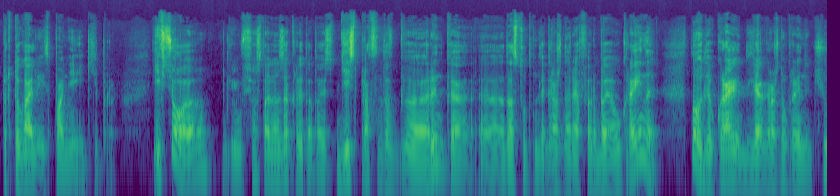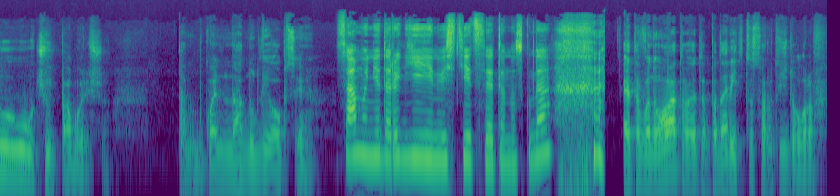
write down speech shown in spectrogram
Португалия, Испания и Кипр. И все, все остальное закрыто. То есть 10% рынка э, доступно для граждан РФРБ Украины. Ну, для, Укра... для граждан Украины чуть-чуть побольше. Там буквально на одну-две опции. Самые недорогие инвестиции это у нас куда? Это Вануату, это подарить 140 тысяч долларов.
